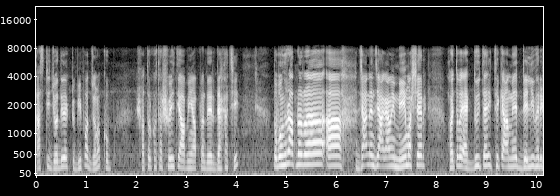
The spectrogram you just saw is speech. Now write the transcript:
কাজটি যদিও একটু বিপজ্জনক, খুব সতর্কতার সহিত আমি আপনাদের দেখাচ্ছি। তো বন্ধুরা, আপনারা জানেন যে আগামী মে মাসের হয়তো এক, দুই তারিখ থেকে আমের ডেলিভারি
